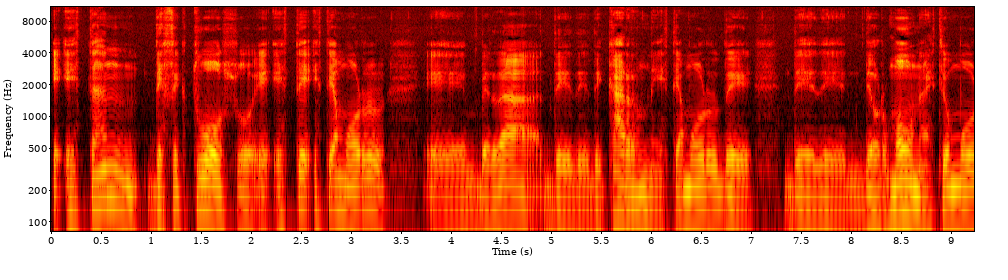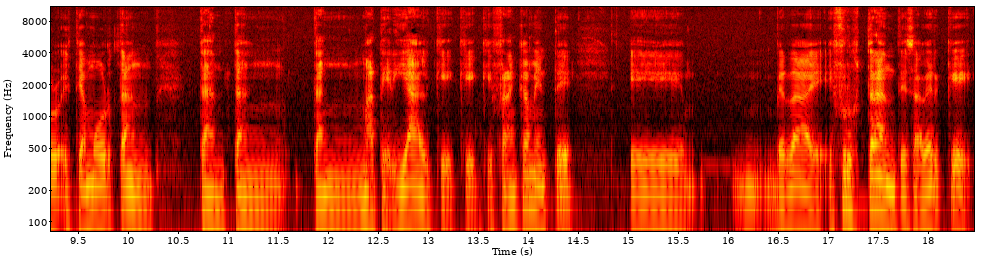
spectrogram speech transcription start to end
es tan defectuoso, e, este, este amor eh, ¿verdad? De, carne, este amor de, de, hormona, este amor, este amor tan, tan, tan, tan material que, francamente, eh, ¿verdad? Es frustrante saber que,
